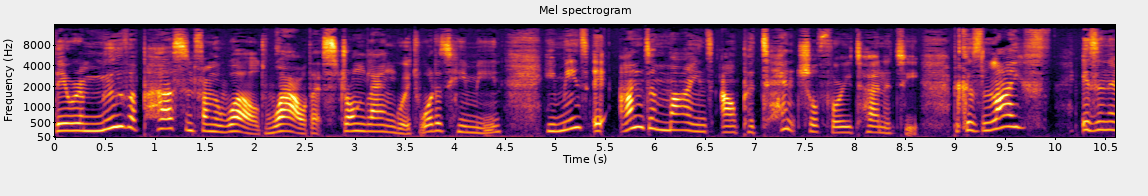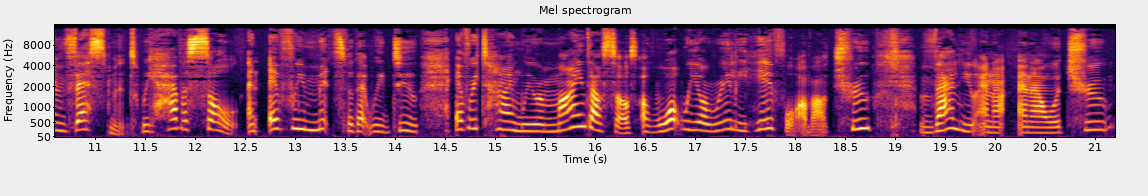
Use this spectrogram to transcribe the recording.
they remove a person from the world. Wow, that's strong language. What does he mean? He means it undermines our potential for eternity. Because life is an investment. We have a soul, and every mitzvah that we do, every time we remind ourselves of what we are really here for, of our true value and our, and our true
